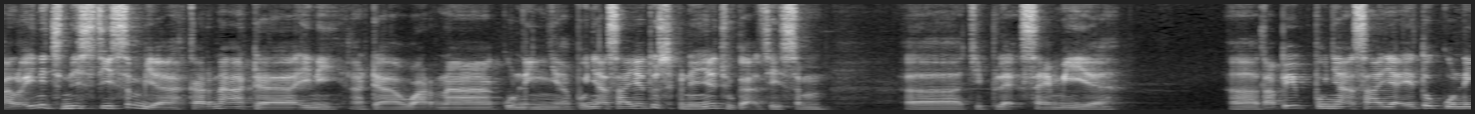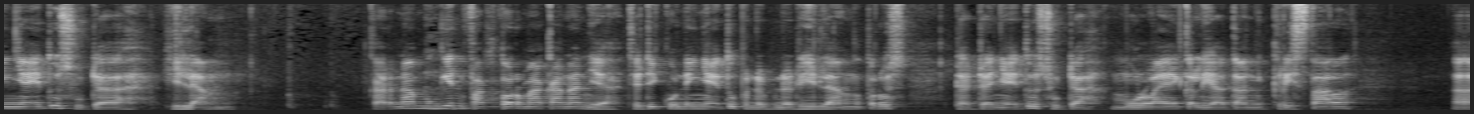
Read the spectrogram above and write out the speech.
Kalau ini jenis cisem ya karena ada ini ada warna kuningnya. Punya saya tuh sebenarnya juga cisem uh, ciblek semi ya. Uh, tapi punya saya itu kuningnya itu sudah hilang karena mungkin faktor makanan ya jadi kuningnya itu benar-benar hilang terus dadanya itu sudah mulai kelihatan kristal e,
